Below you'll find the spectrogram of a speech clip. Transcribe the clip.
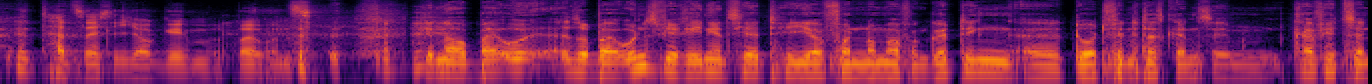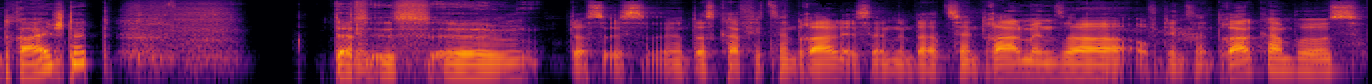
tatsächlich auch geben wird bei uns. genau, bei, also bei uns, wir reden jetzt hier von nochmal von Göttingen, äh, dort findet das Ganze im Café Zentral statt. Das ja. ist, äh, das ist, äh, das Café Zentral ist in der Zentralmensa auf den Zentralcampus.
